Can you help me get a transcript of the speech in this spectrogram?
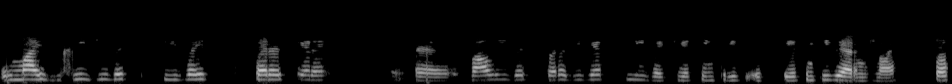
o mais rígidas possíveis para serem uh, válidas para diversos níveis, se assim, se assim quisermos, não é? Só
